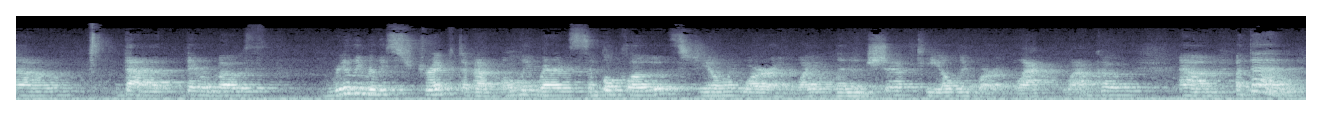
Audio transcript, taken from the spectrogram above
um, that they were both really, really strict about only wearing simple clothes. She only wore a white linen shift. He only wore a black lab coat. Um, but then,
